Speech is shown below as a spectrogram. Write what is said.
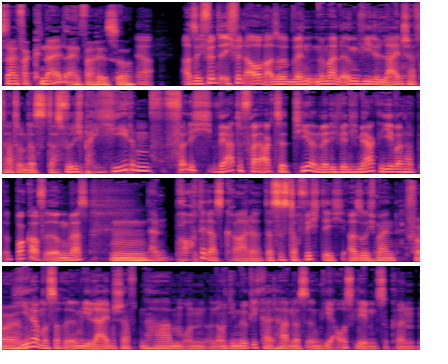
Total verknallt einfach ist so. Ja. Also ich finde ich finde auch, also wenn, wenn man irgendwie eine Leidenschaft hat und das, das würde ich bei jedem völlig wertefrei akzeptieren, wenn ich, wenn ich merke, jemand hat Bock auf irgendwas, mhm. dann braucht er das gerade. Das ist doch wichtig. Also ich meine, jeder muss doch irgendwie Leidenschaften haben und, und auch die Möglichkeit haben, das irgendwie ausleben zu können.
